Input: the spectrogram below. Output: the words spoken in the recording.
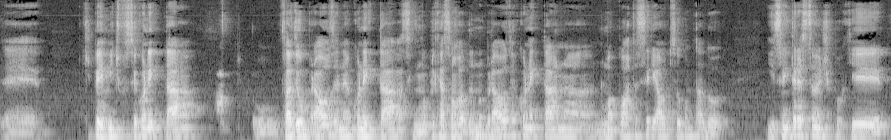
é, que permite você conectar, fazer o browser, né? Conectar, assim, uma aplicação rodando no browser, conectar na, numa porta serial do seu computador. Isso é interessante porque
